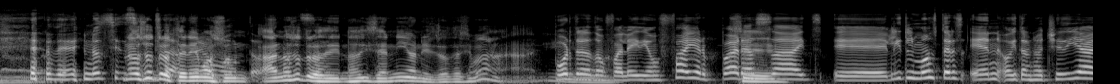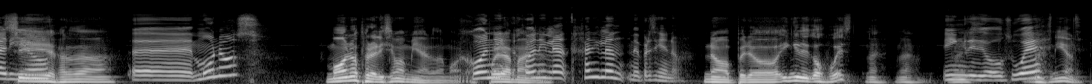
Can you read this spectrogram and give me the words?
Neon. De- no sé si Nosotros pero tenemos un. montón. A nosotros nos dicen Neon y nosotros decimos. Ah. Portrait of a Lady on Fire, Parasites, eh, Little Monsters en Hoy tras Noche Diario. Sí, es verdad. eh, Monos, Monos, pero le hicimos mierda, monos. Honeyland, Honeyland, me parece que no. No, pero Ingrid Goes West no es. No es- no Ingrid es- Goes no es West. Neon.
